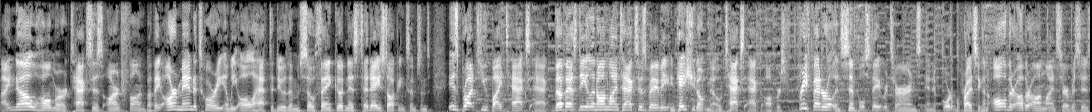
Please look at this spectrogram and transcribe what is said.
I know, Homer, taxes aren't fun, but they are mandatory and we all have to do them. So thank goodness today's Talking Simpsons is brought to you by Tax Act, the best deal in online taxes, baby. In case you don't know, Tax Act offers free federal and simple state returns and affordable pricing on all their other online services.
